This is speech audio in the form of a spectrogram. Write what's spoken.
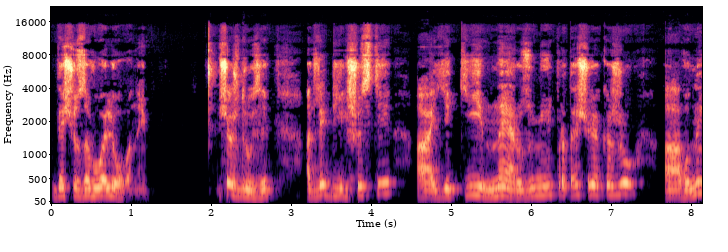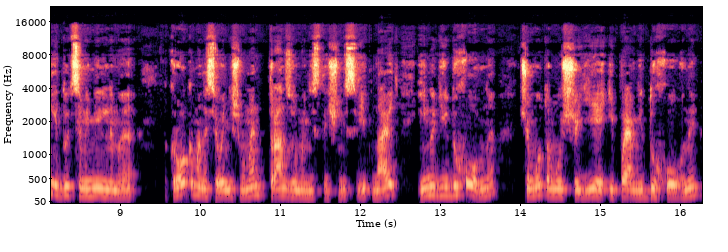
дещо завуальований. Що ж, друзі, а для більшості, які не розуміють про те, що я кажу, вони йдуть семимільними кроками на сьогоднішній момент трансгуманістичний світ, навіть іноді й духовне. Чому? Тому що є і певні духовні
